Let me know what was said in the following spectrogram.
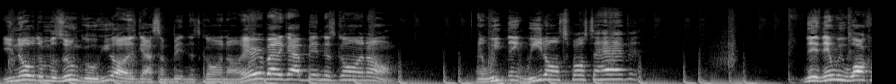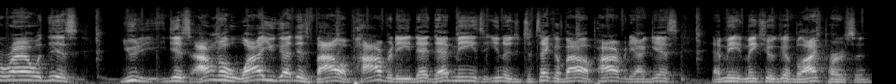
you know the Mzungu, he always got some business going on. Everybody got business going on, and we think we don't supposed to have it. Then, then we walk around with this. You just I don't know why you got this vow of poverty. That that means you know to take a vow of poverty. I guess that means makes you a good black person.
